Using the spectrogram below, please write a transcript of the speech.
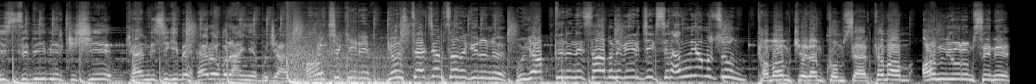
istediği bir kişiyi kendisi gibi Herobrine yapacak. Alçak herif göstereceğim sana gününü. Bu yaptığının hesabını vereceksin anlıyor musun? Tamam Kerem Komiser, tamam anlıyorum seni.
